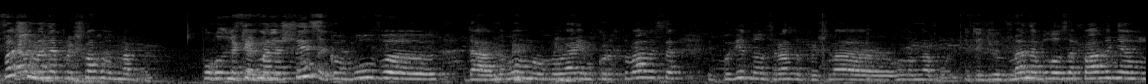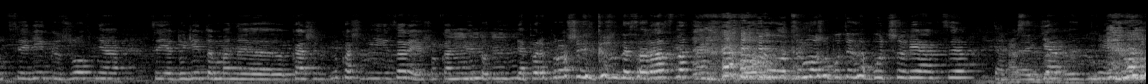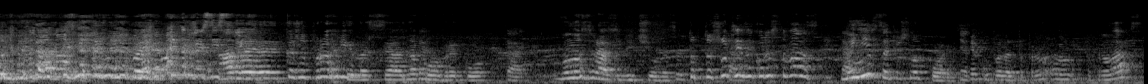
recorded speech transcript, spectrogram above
Спершу мене прийшла головна боль. По голові Так як в зразу мене відчули? тиск був, е, да, новим гаєм користувалася, відповідно зразу прийшла е, головна боль. Тоді У вже мене було запалення у цей рік з жовтня, це я до літа в мене кашель, ну кашель є і зараз, якщо кашель, то я перепрошую, він кажу, не заразна. Будь-що реакція. Е, Я, не. Але кажу, прогрілася на коврику. Так. Воно зразу відчулося. Тобто, щоб я не користувалася, мені все пішло в користь. Я купила топрилакс.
